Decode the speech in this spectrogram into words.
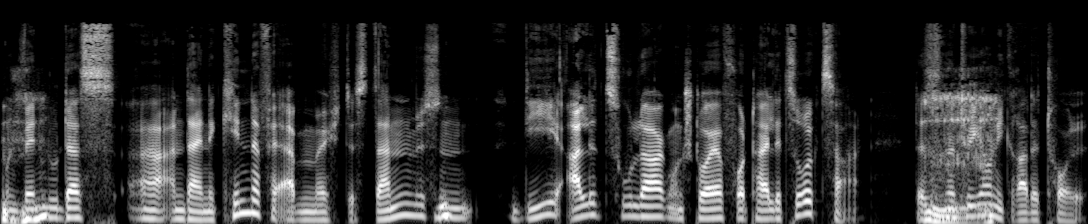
Und mhm. wenn du das äh, an deine Kinder vererben möchtest, dann müssen mhm. die alle Zulagen und Steuervorteile zurückzahlen. Das ist natürlich auch nicht gerade toll.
